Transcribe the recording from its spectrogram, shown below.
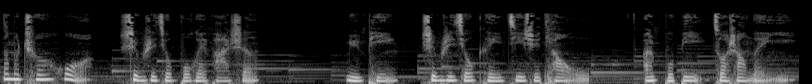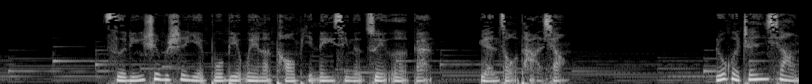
那么车祸是不是就不会发生？女平是不是就可以继续跳舞，而不必坐上轮椅？紫菱是不是也不必为了逃避内心的罪恶感，远走他乡？如果真相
